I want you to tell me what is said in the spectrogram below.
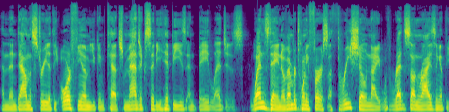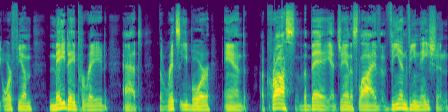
And then down the street at the Orpheum, you can catch Magic City Hippies and Bay Ledges. Wednesday, November 21st, a three show night with Red Sun Rising at the Orpheum, Mayday Parade at the Ritz Ybor, and across the bay at Jannus Live, VNV Nation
